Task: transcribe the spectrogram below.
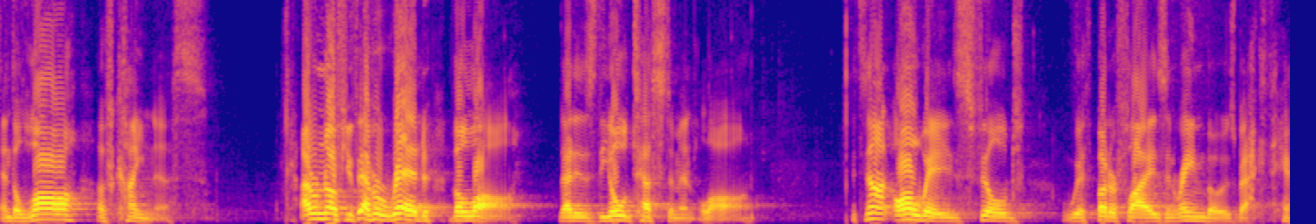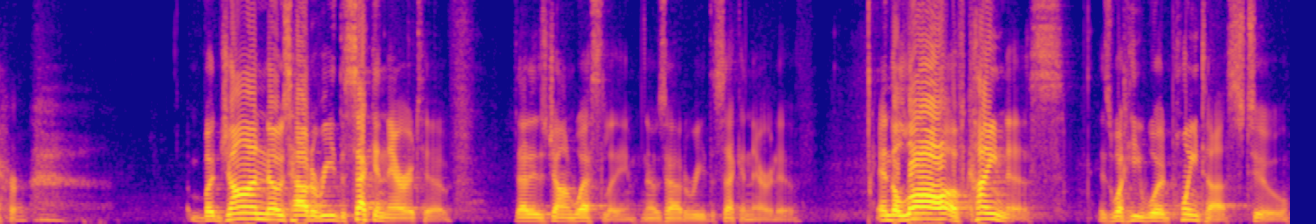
And the law of kindness. I don't know if you've ever read the law, that is the Old Testament law. It's not always filled with butterflies and rainbows back there. But John knows how to read the second narrative. That is, John Wesley knows how to read the second narrative. And the law of kindness is what he would point us to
